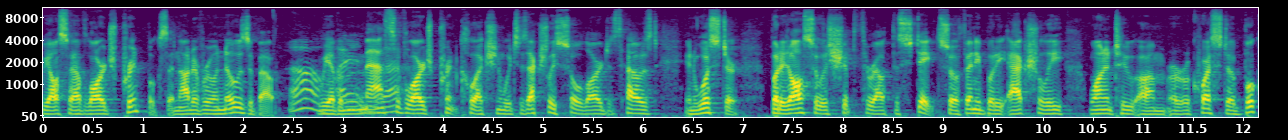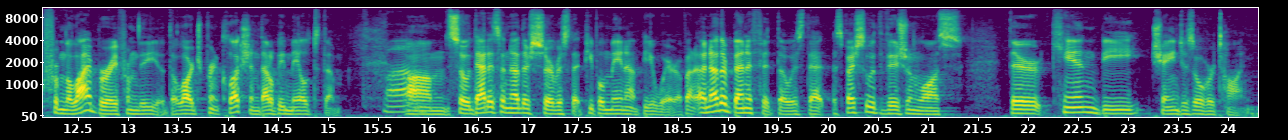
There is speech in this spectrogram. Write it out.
We also have large print books that not everyone knows about. Oh, we have I a massive large print collection, which is actually so large it's housed in Worcester, but it also is shipped throughout the state. So if anybody actually wanted to um, request a book from the library from the the large print collection, that'll be mailed to them. Wow. Um, so that is another service that people may not be aware of. Another benefit, though, is that especially with vision loss, there can be changes over time,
